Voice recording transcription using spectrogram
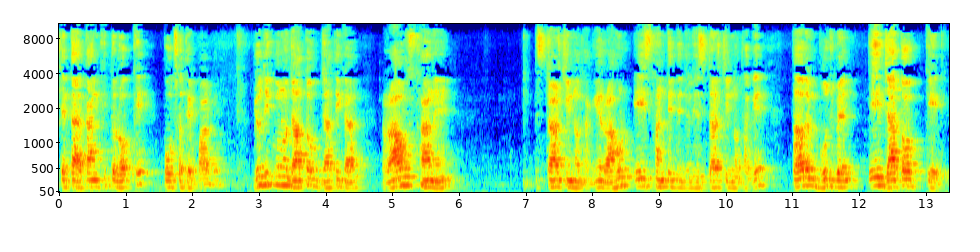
সে তার কাঙ্ক্ষিত লক্ষ্যে পৌঁছাতে পারবে। যদি কোনো জাতক, জাতিকার রাহু স্থানে স্টার চিহ্ন থাকে রাহুর এই স্থানটিতে যদি স্টার চিহ্ন থাকে তাহলে বুঝবেন এই জাতককে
